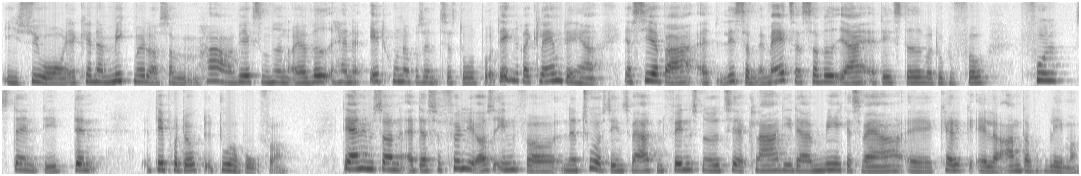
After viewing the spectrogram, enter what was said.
i syv år. Jeg kender Mik Møller, som har virksomheden, og jeg ved, at han er 100% til at stole på. Det er ikke en reklame, det her. Jeg siger bare, at ligesom med Mata, så ved jeg, at det er et sted, hvor du kan få fuldstændig den, det produkt, du har brug for. Det er nemlig sådan, at der selvfølgelig også inden for naturstensverden findes noget til at klare de der mega svære øh, kalk- eller andre problemer.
